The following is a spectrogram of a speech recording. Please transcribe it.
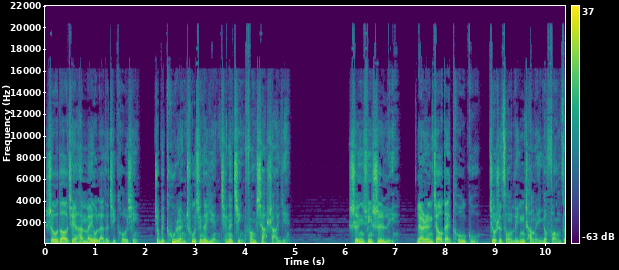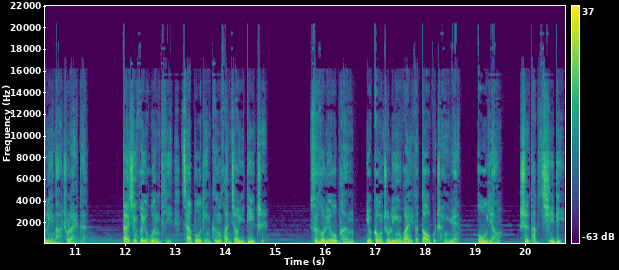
收到钱还没有来得及高兴，就被突然出现在眼前的警方吓傻眼。审讯室里，两人交代头骨就是从林场的一个房子里拿出来的。担心会有问题，才不停更换交易地址。随后，刘鹏又供出另外一个稻谷成员欧阳是他的七弟。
